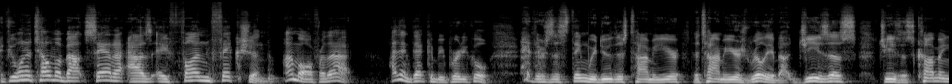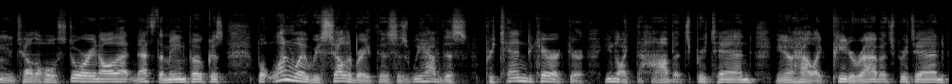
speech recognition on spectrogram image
if you want to tell them about Santa as a fun fiction, I'm all for that. I think that could be pretty cool. Hey, there's this thing we do this time of year. The time of year is really about Jesus, Jesus coming. You tell the whole story and all that, and that's the main focus. But one way we celebrate this is we have this pretend character. You know, like the hobbits pretend. You know how like Peter Rabbits pretend.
